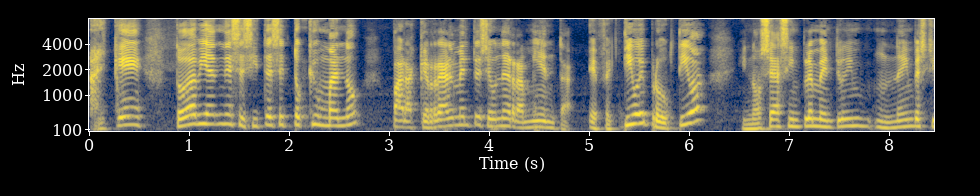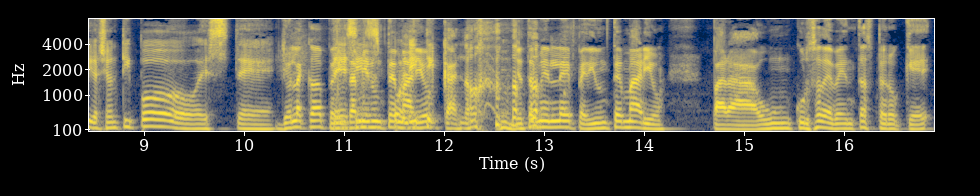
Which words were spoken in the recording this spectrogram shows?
hay que, todavía necesita ese toque humano para que realmente sea una herramienta efectiva y productiva y no sea simplemente un- una investigación tipo este Yo le acabo de pedir también un temario. política, ¿no? Yo también le pedí un temario para un curso de ventas, pero que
